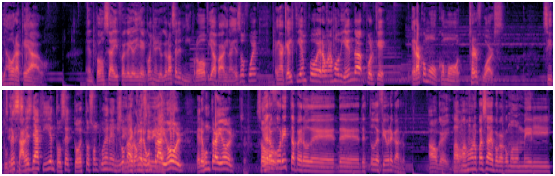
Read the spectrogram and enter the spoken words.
¿Y ahora qué hago? Entonces ahí fue que yo dije, coño, yo quiero hacer mi propia página. Y eso fue, en aquel tiempo era una jodienda porque era como, como Turf Wars. Si tú te sales de aquí, entonces todos estos son tus enemigos, cabrón. Eres un traidor. Eres un traidor. yo era forista, pero de, de, de, esto de fiebre carro. Ah, ok. Más o menos para esa época, como 2000.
